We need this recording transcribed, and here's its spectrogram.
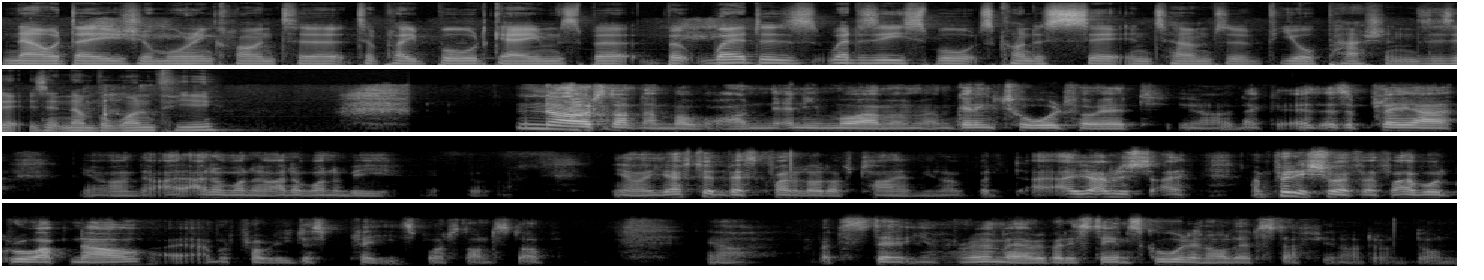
nowadays you're more inclined to, to play board games, but but where does where does esports kind of sit in terms of your passions? Is it is it number one for you? No, it's not number one anymore. I'm, I'm getting too old for it. You know, like as, as a player, you know, I, I don't want to. I don't want to be. You know, you have to invest quite a lot of time. You know, but I, I'm just. I, I'm pretty sure if, if I would grow up now, I, I would probably just play esports nonstop. You know, but stay, you know, remember everybody stay in school and all that stuff. You know, don't don't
